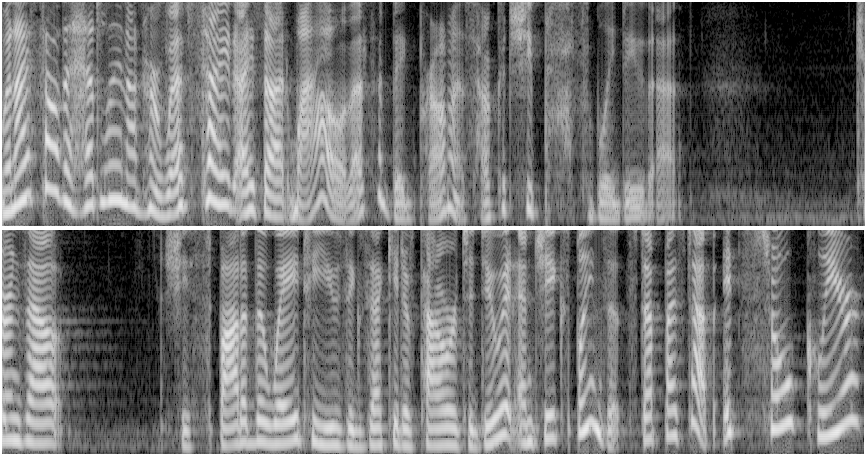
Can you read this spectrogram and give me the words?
When I saw the headline on her website, I thought, wow, that's a big promise. How could she possibly do that? Turns out she spotted the way to use executive power to do it, and she explains it step by step. It's so clear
